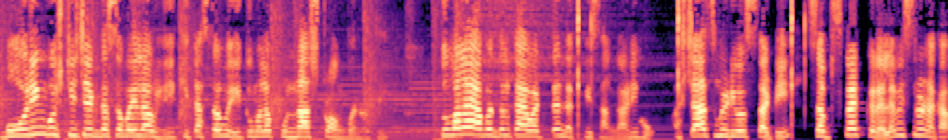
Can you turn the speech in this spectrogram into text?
बोरिंग गोष्टीची एकदा सवय लावली की त्या सवयी तुम्हाला पुन्हा स्ट्रॉंग बनवतील. तुम्हाला याबद्दल काय वाटतं नक्की सांगा आणि हो अशाच व्हिडिओजसाठी सबस्क्राईब करायला विसरू नका.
